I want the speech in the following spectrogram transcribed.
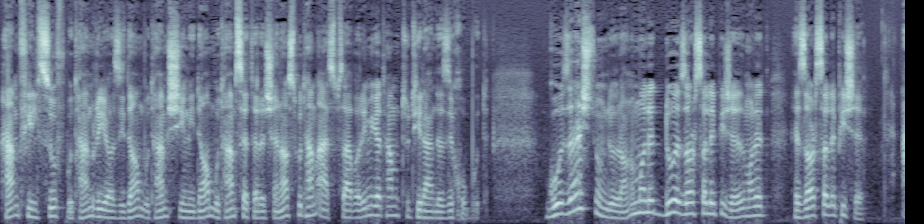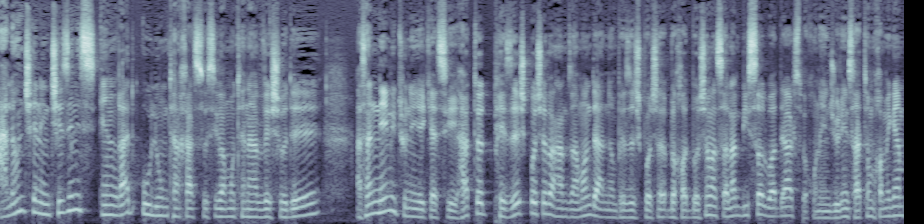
هم فیلسوف بود هم ریاضیدان بود هم شیمیدان بود هم ستاره شناس بود هم اسب سواری میگه هم تو تیراندازی خوب بود. گذشت اون دوران اون مال دو هزار سال پیشه مال هزار سال پیشه. الان چنین چیزی نیست. اینقدر علوم تخصصی و متنوع شده اصلا نمی‌تونه یه کسی حتی پزشک باشه و همزمان دندان پزشک باشه بخواد باشه مثلا 20 سال باید درس بخونه اینجوری نیست. حتی می‌خوام بگم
